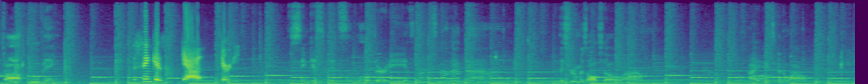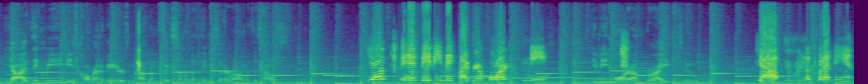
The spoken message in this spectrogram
stop moving. The sink is yeah dirty. The sink is it's a little dirty. It's not it's not that bad. This room is also um I it's been a while. Yeah, I think we need to call renovators and have them fix some of the things that are wrong with this house. Yep, and maybe make my room more me. You mean more um bright too? Yeah, hmm that's what I mean.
